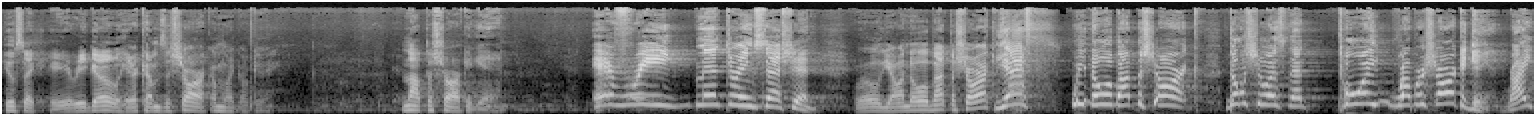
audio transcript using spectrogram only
he'll say, Here we go, here comes the shark. I'm like, Okay, not the shark again. Every mentoring session, well, y'all know about the shark? Yes, we know about the shark. Don't show us that toy rubber shark again, right?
